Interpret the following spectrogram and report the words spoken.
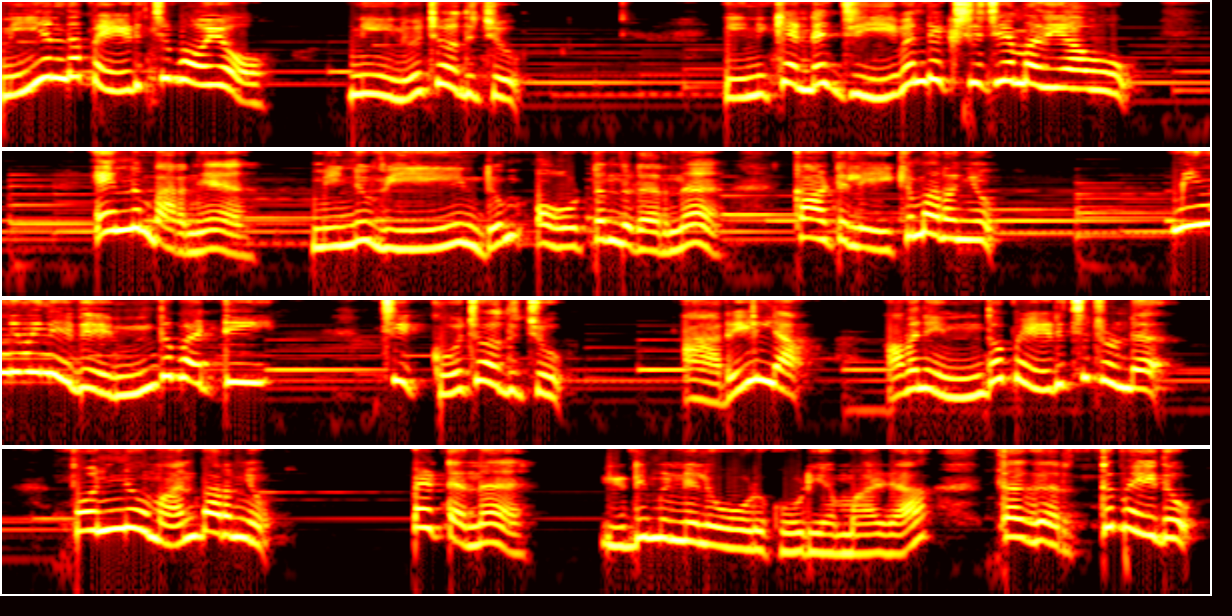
നീ എന്താ പേടിച്ചു പോയോ? നീനു ചോദിച്ചു. എനിക്ക് എന്റെ ജീവൻ രക്ഷിച്ചേ മതിയാവൂ എന്നും പറഞ്ഞ് മിന്നു വീണ്ടും ഓട്ടം തുടർന്ന് കാട്ടിലേക്ക് മറഞ്ഞു. മിന്നുവിന് ഇത് എന്തു പറ്റി? ചിക്കു ചോദിച്ചു. അറിയില്ല. അവൻ എന്തോ പേടിച്ചിട്ടുണ്ട്. പൊന്നുമാൻ പറഞ്ഞു. പെട്ടെന്ന് ഇടിമിന്നലോട് കൂടിയ മഴ തകർത്ത് പെയ്തു.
